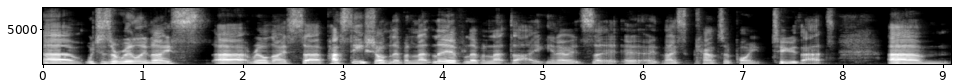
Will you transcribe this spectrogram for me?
Um, which is a really nice, uh, real nice uh, pastiche on live and let live, live and let die. You know, it's a, a, a nice counterpoint to that. Um,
